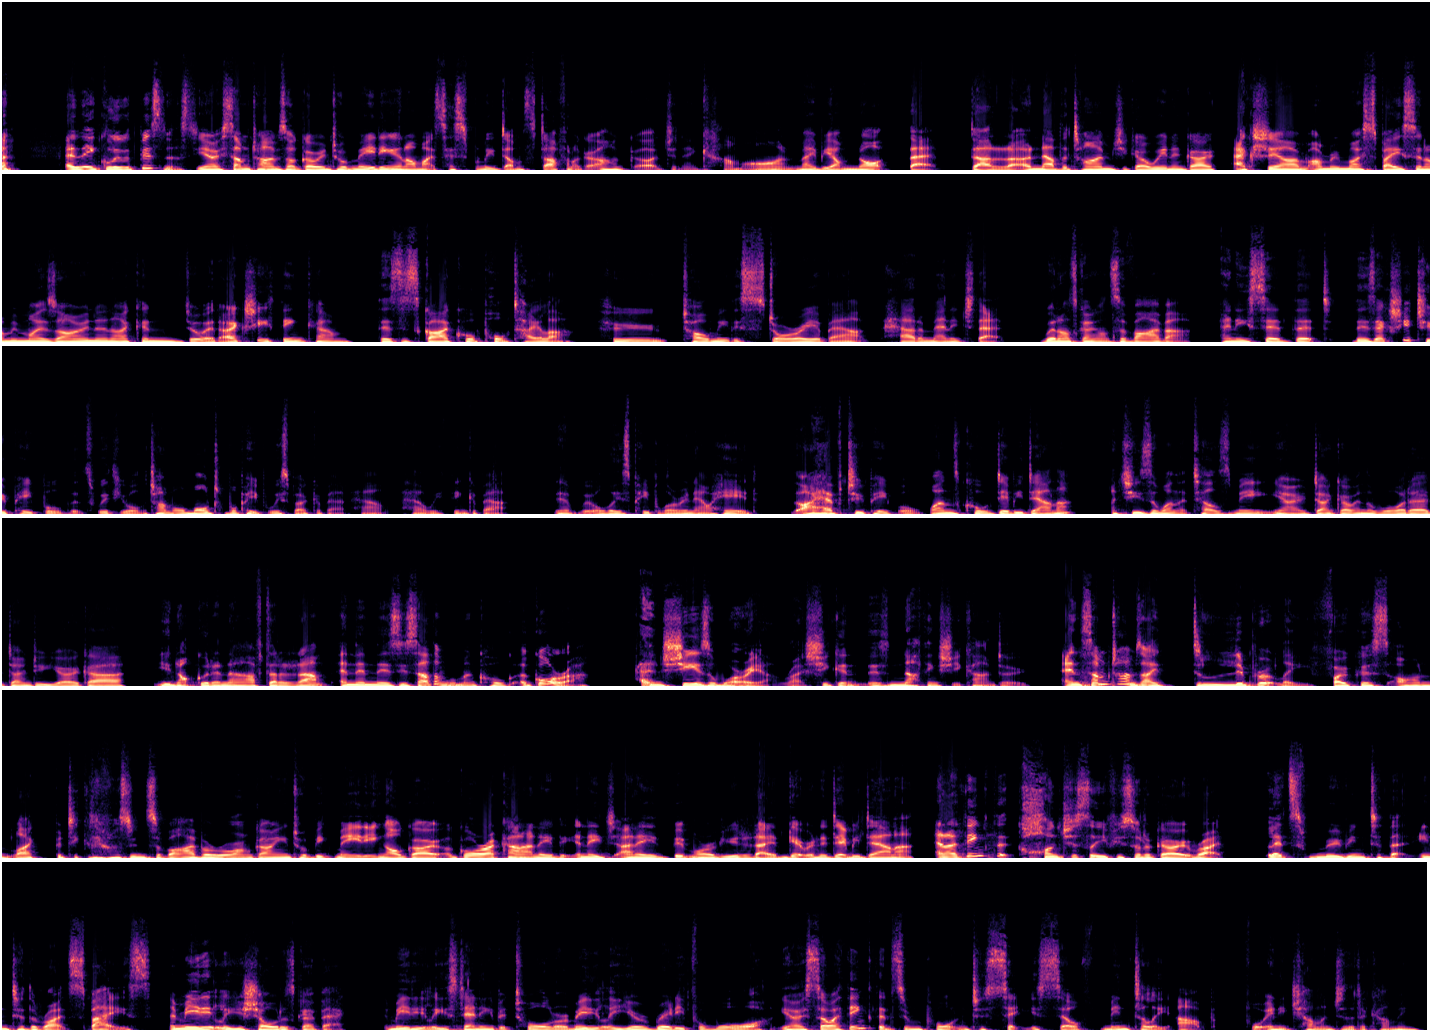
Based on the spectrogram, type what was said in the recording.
and equally with business, you know, sometimes I'll go into a meeting and I might say some really dumb stuff, and I go, oh god, Janine, come on, maybe I'm not that Da, da, da. And other times you go in and go, actually, I'm, I'm in my space and I'm in my zone and I can do it. I actually think um, there's this guy called Paul Taylor who told me this story about how to manage that when I was going on Survivor. And he said that there's actually two people that's with you all the time, or multiple people. We spoke about how how we think about you know, all these people are in our head. I have two people. One's called Debbie Downer, and she's the one that tells me, you know, don't go in the water, don't do yoga, you're not good enough, da da da. And then there's this other woman called Agora, and she is a warrior, right? She can. There's nothing she can't do. And sometimes I deliberately focus on, like, particularly I was in Survivor or I'm going into a big meeting, I'll go, Agora, can't I need, I need, I need a bit more of you today. Get rid of Debbie Downer. And I think that consciously, if you sort of go, right, let's move into the into the right space, immediately your shoulders go back. Immediately you're standing a bit taller. Immediately you're ready for war. You know, so I think that it's important to set yourself mentally up for any challenges that are coming.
